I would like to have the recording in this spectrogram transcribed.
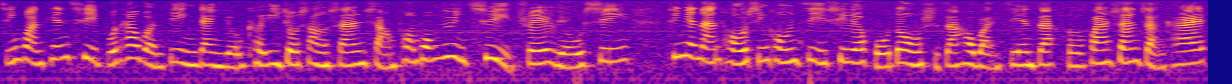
尽管天气不太稳定，但游客依旧上山想碰碰运气追流星。今年南投星空季系列活动十三号晚间在合欢山展开，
